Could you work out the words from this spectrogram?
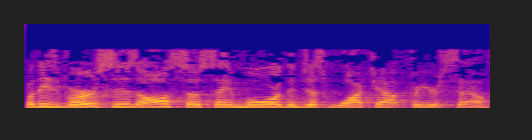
But these verses also say more than just watch out for yourself.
